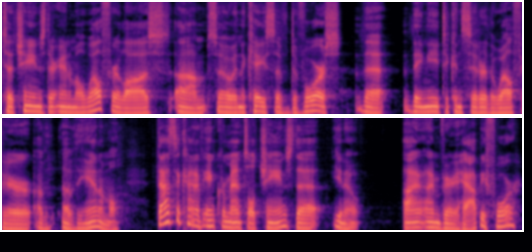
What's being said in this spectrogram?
to change their animal welfare laws. Um, so, in the case of divorce, that they need to consider the welfare of, of the animal. That's the kind of incremental change that, you know, I, I'm very happy for.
